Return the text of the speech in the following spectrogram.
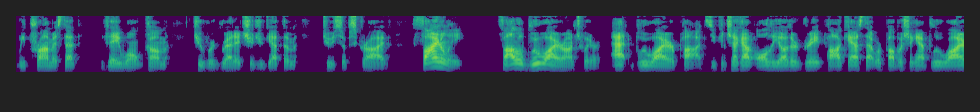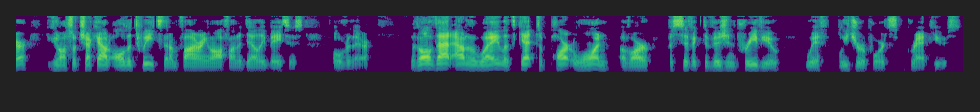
We promise that they won't come to regret it should you get them to subscribe. Finally, follow Blue Wire on Twitter at Blue Wire Pods. You can check out all the other great podcasts that we're publishing at Blue Wire. You can also check out all the tweets that I'm firing off on a daily basis over there. With all that out of the way, let's get to part one of our Pacific Division preview with Bleacher Report's Grant Hughes.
